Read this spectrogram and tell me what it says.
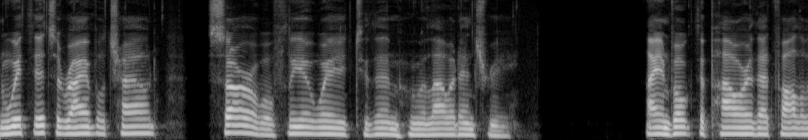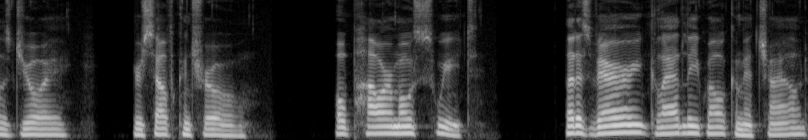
And with its arrival, child, sorrow will flee away to them who allow it entry. I invoke the power that follows joy your self control. O power most sweet, let us very gladly welcome it, child.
